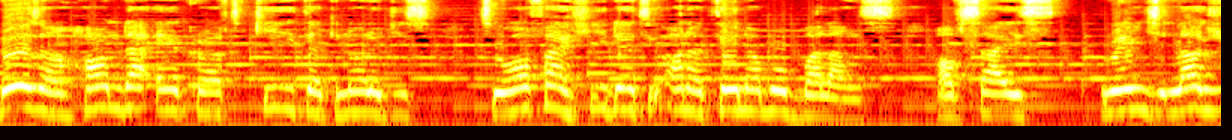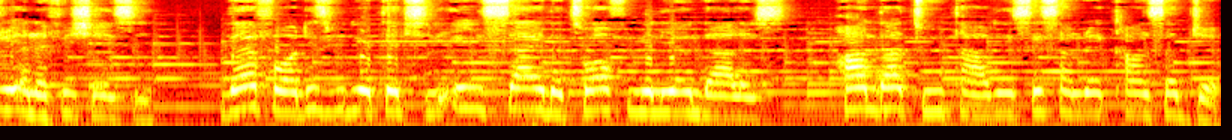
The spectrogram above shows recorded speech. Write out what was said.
based on Honda aircraft key technologies to offer a hitherto unattainable balance of size, range, luxury and efficiency. Therefore, this video takes you inside the $12 million Honda 2600 concept jet.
